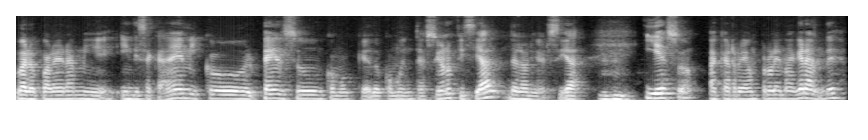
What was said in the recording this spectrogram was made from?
bueno, cuál era mi índice académico, el pensum, como que documentación oficial de la universidad. Y eso acarrea un problema grande,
